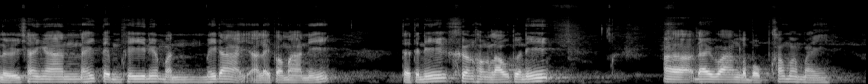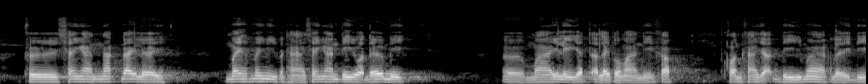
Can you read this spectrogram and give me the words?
หรือใช้งานให้เต็มที่เนี่ยมันไม่ได้อะไรประมาณนี้ แต่ทีนี้เครื่องของเราตัวนี้ ได้วางระบบเข้ามาใหม่ คือใช้งานนักได้เลย ไม่ไม่มีปัญหาใช้งานดีกว่าเดิมอีกออไม้ละเอียดอะไรประมาณนี้ครับค่อนข้างจะดีมากเลยดี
